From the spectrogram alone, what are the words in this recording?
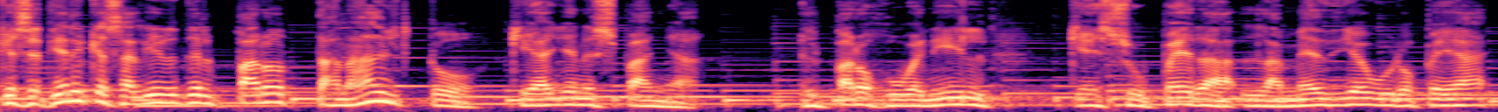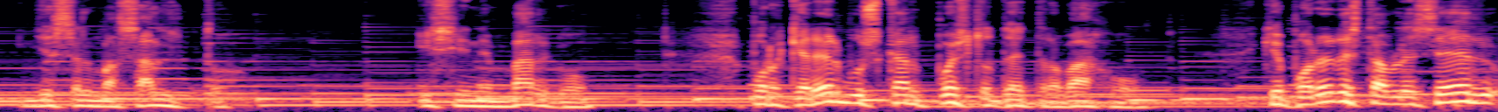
Que se tiene que salir del paro tan alto que hay en España, el paro juvenil que supera la media europea y es el más alto. Y sin embargo, por querer buscar puestos de trabajo, que poder establecer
